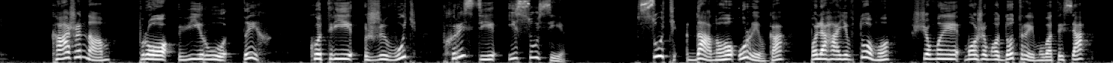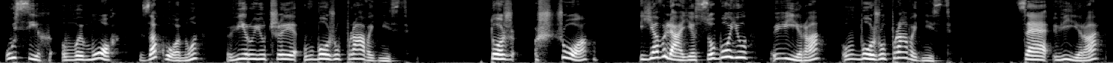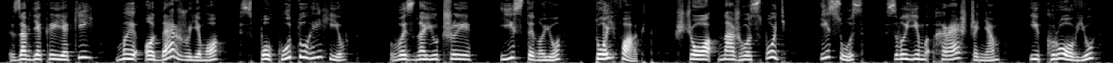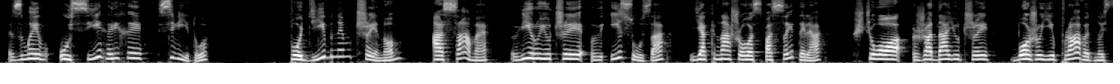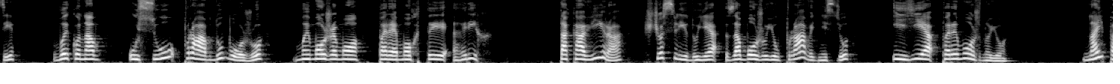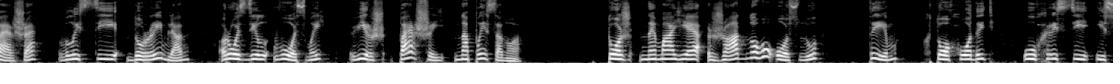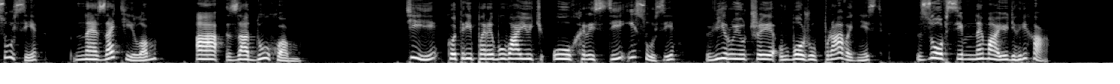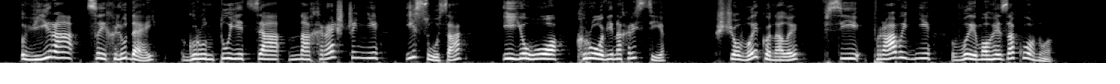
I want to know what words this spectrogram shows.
каже нам про віру тих, котрі живуть в Христі Ісусі. Суть даного уривка полягає в тому, що ми можемо дотримуватися усіх вимог закону, віруючи в Божу праведність. Тож, що являє собою віра в Божу праведність? Це віра, завдяки якій ми одержуємо спокуту гріхів, визнаючи істиною той факт, що наш Господь Ісус своїм хрещенням і кров'ю змив усі гріхи світу, подібним чином, а саме віруючи в Ісуса як нашого Спасителя, що, жадаючи Божої праведності, виконав усю правду Божу, ми можемо перемогти гріх. Така віра, що слідує за Божою праведністю, і є переможною. Найперше в листі до римлян, розділ 8, вірш 1 написано. Тож немає жадного осуду тим, хто ходить у Христі Ісусі не за тілом, а за духом. Ті, котрі перебувають у Христі Ісусі, віруючи в Божу праведність, зовсім не мають гріха. Віра цих людей ґрунтується на хрещенні Ісуса і Його крові на Христі, що виконали всі праведні вимоги закону.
